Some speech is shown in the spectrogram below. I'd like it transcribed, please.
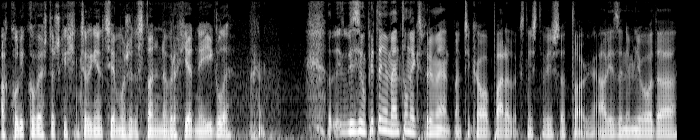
a koliko veštačkih inteligencija može da stane na vrh jedne igle? Mislim, u pitanju je mentalni eksperiment, znači kao paradoks, ništa više od toga, ali je zanimljivo da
